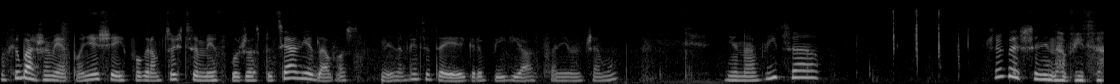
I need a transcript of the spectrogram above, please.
No chyba, że mnie poniesie i pogram coś, co mnie wkurza specjalnie dla was. Nienawidzę tej gry Piggy Alpha, nie wiem czemu. Nienawidzę... Czego jeszcze nienawidzę?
